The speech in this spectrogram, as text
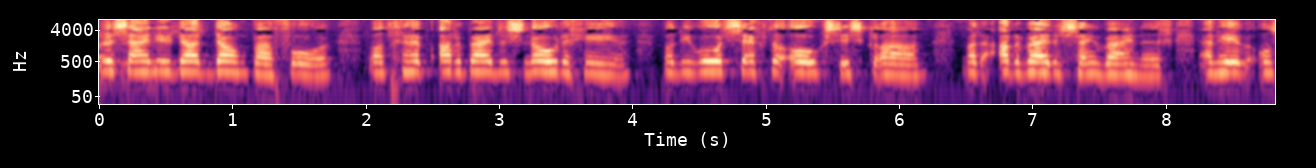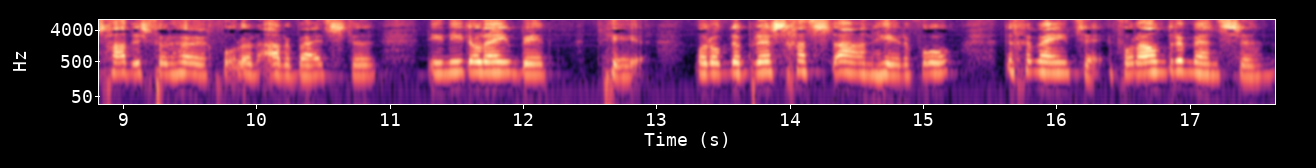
We zijn u daar dankbaar voor. Want je hebt arbeiders nodig, Heer. Want uw woord zegt de oogst is klaar. Maar de arbeiders zijn weinig. En Heer, ons hart is verheugd voor een arbeidster. Die niet alleen bidt, Heer. Maar op de bres gaat staan, Heer. Voor de gemeente. Voor andere mensen.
